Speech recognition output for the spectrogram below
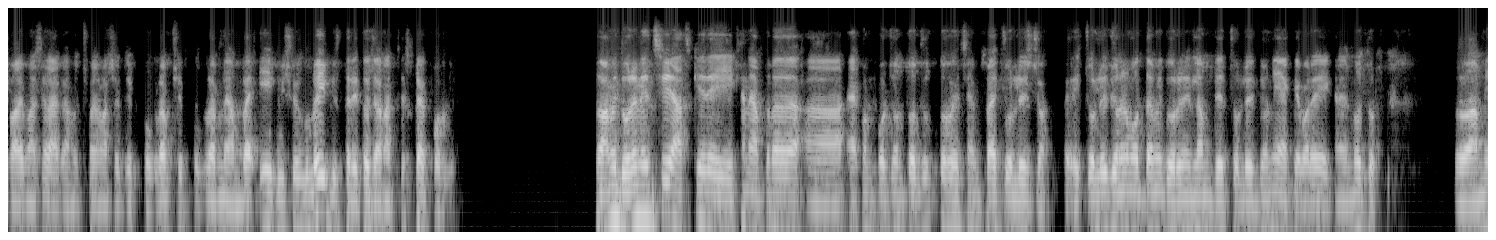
৬ মাসের আগামী ছয় মাসের যে প্রোগ্রাম, সেই প্রোগ্রামে আমরা এই বিষয়গুলোই বিস্তারিত জানার চেষ্টা করব। তো আমি ধরে নিচ্ছি আজকের এখানে আপনারা এখন পর্যন্ত যুক্ত হয়েছেন প্রায় ৪০ জন। এই ৪০ জনের মধ্যে আমি ধরে নিলাম যে ৪০ জনই একেবারে এখানে নতুন। তো আমি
